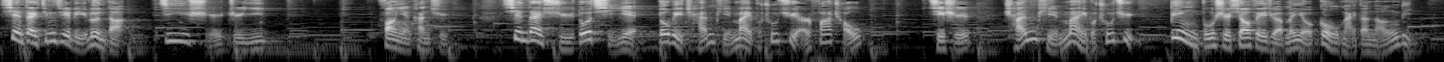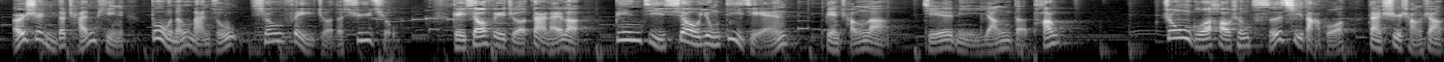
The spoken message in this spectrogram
现代经济理论的基石之一。放眼看去，现代许多企业都为产品卖不出去而发愁。其实，产品卖不出去，并不是消费者没有购买的能力，而是你的产品不能满足消费者的需求，给消费者带来了边际效用递减，变成了解米阳的汤。中国号称瓷器大国，但市场上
